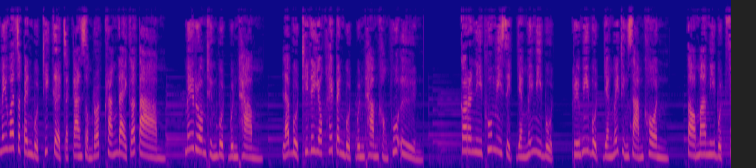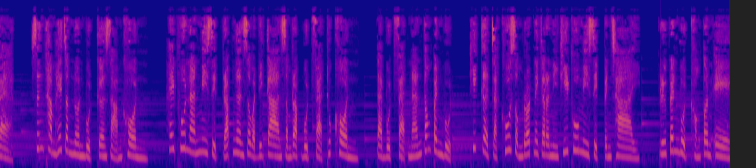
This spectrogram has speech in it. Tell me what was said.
ไม่ว่าจะเป็นบุตรที่เกิดจากการสมรสครั้งใดก็ตาม ไม่รวมถึงบุตรบุญธรรม และบุตรที่ได้ยกให้เป็นบุตรบุญธรรมของผู้อื่น กรณีผู้มีสิทธิ์ยังไม่มีบุตร หรือมีบุตรยังไม่ถึงสามคน ต่อมามีบุตรแฝดซึ่งทำให้จำนวนบุตรเกินสามคน ให้ผู้นั้นมีสิทธิ์รับเงินสวัสดิการสำหรับบุตรแฝดทุกคน แต่บุตรแฝดนั้นต้องเป็นบุตรที่เกิดจากคู่สมรสในกรณีที่ผู้มีสิทธิ์เป็นชาย หรือเป็นบุตรของตนเอง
